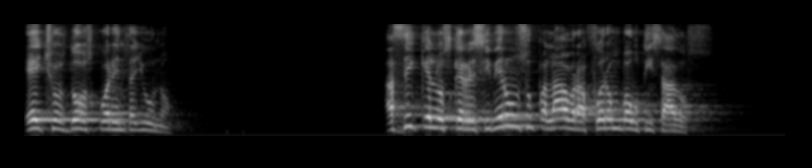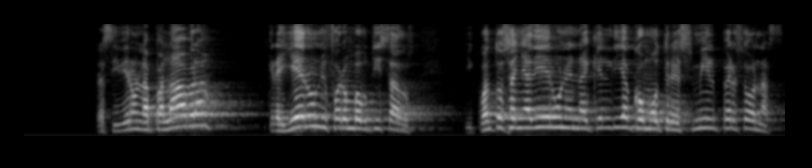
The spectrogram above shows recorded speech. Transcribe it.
Hechos 2, 41. Así que los que recibieron su palabra fueron bautizados. Recibieron la palabra, creyeron y fueron bautizados. ¿Y cuántos añadieron en aquel día? Como tres mil personas.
